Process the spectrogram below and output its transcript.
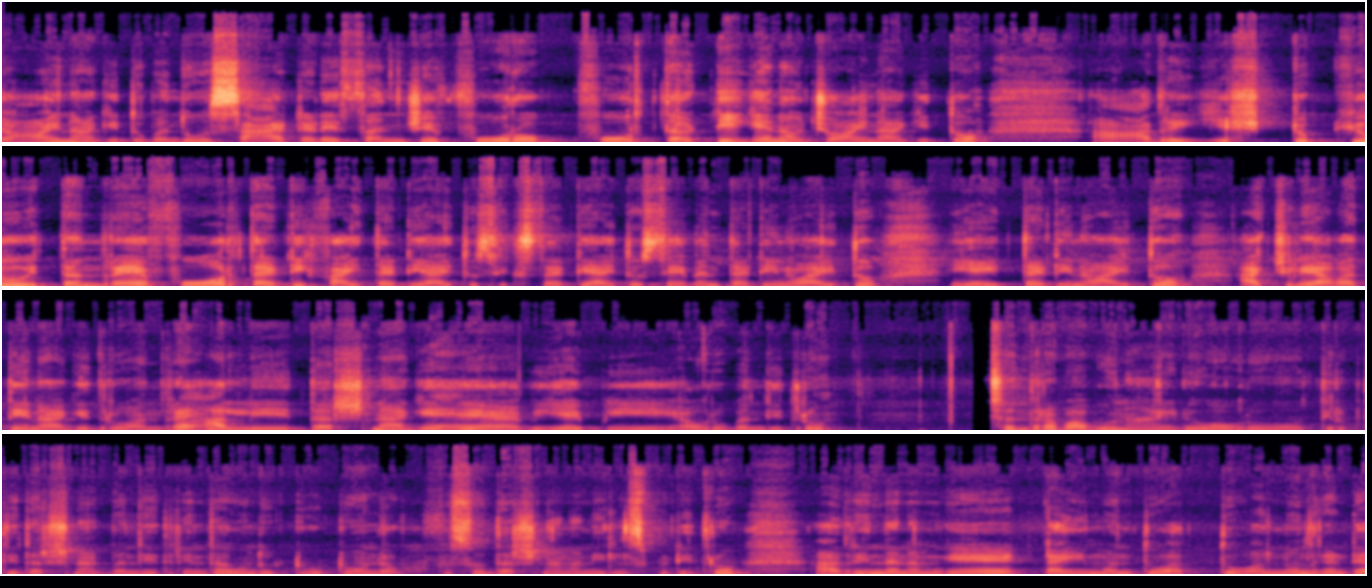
ಜಾಯ್ನ್ ಆಗಿದ್ದು ಬಂದು ಸ್ಯಾಟರ್ಡೆ ಸಂಜೆ ಫೋರ್ ಓ ಫೋರ್ ತರ್ಟಿಗೆ ನಾವು ಜಾಯ್ನ್ ಆಗಿದ್ದು ಆದರೆ ಎಷ್ಟು ಕ್ಯೂ ಇತ್ತಂದರೆ ಫೋರ್ ತರ್ಟಿ ಫೈವ್ ತರ್ಟಿ ಆಯಿತು ಸಿಕ್ಸ್ ತರ್ಟಿ ಆಯಿತು ಸೆವೆನ್ ತರ್ಟಿನೂ ಆಯಿತು ಏಯ್ಟ್ ತರ್ಟಿನೂ ಆಯಿತು. ಆ್ಯಕ್ಚುಲಿ ಅವತ್ತೇನಾಗಿದ್ರು ಅಂದರೆ ಅಲ್ಲಿ ದರ್ಶನಾಗೆ ವಿ ಐ ಪಿ ಅವರು ಬಂದಿದ್ದರು ಚಂದ್ರಬಾಬು ನಾಯ್ಡು ಅವರು ತಿರುಪತಿ ದರ್ಶನಕ್ಕೆ ಬಂದಿದ್ದರಿಂದ ಒಂದು ಟೂ ಟು ಆ್ಯಂಡ್ ಹಾಫ್ ದರ್ಶನನ ನಿಲ್ಲಿಸ್ಬಿಟ್ಟಿದ್ರು. ಅದರಿಂದ ನಮಗೆ ಟೈಮ್ ಅಂತೂ ಹತ್ತು, ಹನ್ನೊಂದು ಗಂಟೆ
